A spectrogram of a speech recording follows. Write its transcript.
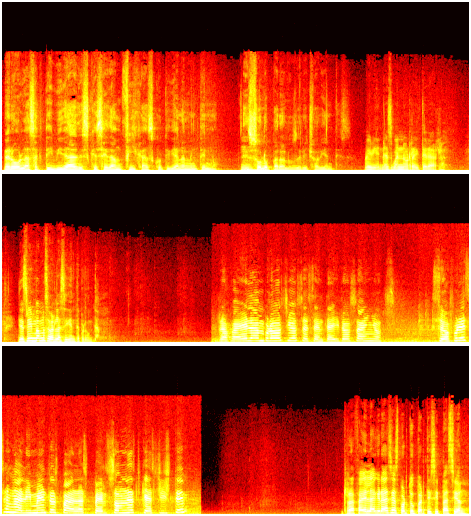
pero las actividades que se dan fijas cotidianamente no. Es solo para los derechohabientes. Muy bien, es bueno reiterarlo. Yasmin, vamos a ver la siguiente pregunta. Rafael Ambrosio, 62 años. ¿Se ofrecen alimentos para las personas que asisten? Rafaela, gracias por tu participación.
